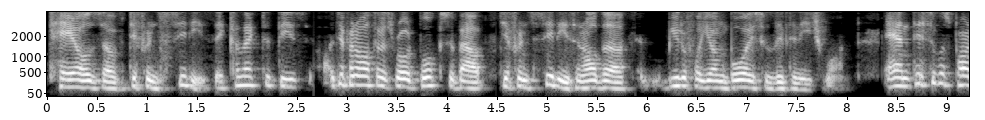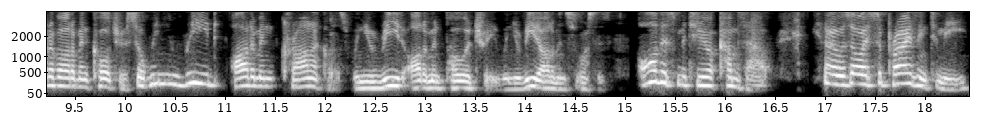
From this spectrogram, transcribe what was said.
tales of different cities, they collected these, different authors wrote books about different cities and all the beautiful young boys who lived in each one. And this was part of Ottoman culture. So when you read Ottoman chronicles, when you read Ottoman poetry, when you read Ottoman sources, all this material comes out you know, it was always surprising to me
